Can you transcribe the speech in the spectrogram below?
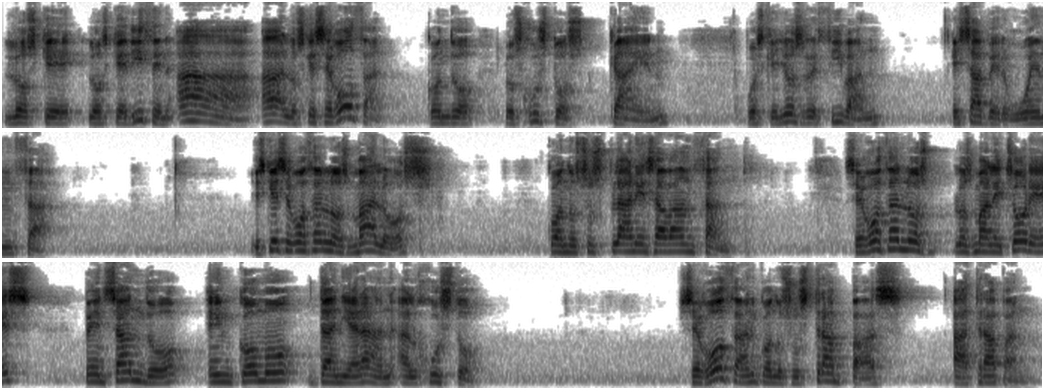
los que, los que dicen, ah, ah, los que se gozan cuando los justos caen, pues que ellos reciban esa vergüenza. Y es que se gozan los malos cuando sus planes avanzan. Se gozan los, los malhechores pensando en cómo dañarán al justo. Se gozan cuando sus trampas atrapan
